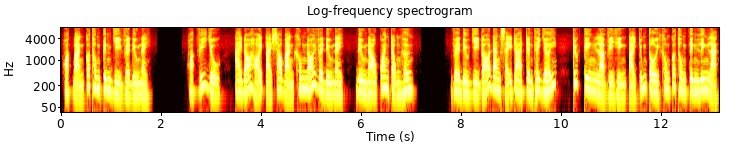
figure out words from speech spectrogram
hoặc bạn có thông tin gì về điều này. Hoặc ví dụ, ai đó hỏi tại sao bạn không nói về điều này, điều nào quan trọng hơn? Về điều gì đó đang xảy ra trên thế giới, trước tiên là vì hiện tại chúng tôi không có thông tin liên lạc,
